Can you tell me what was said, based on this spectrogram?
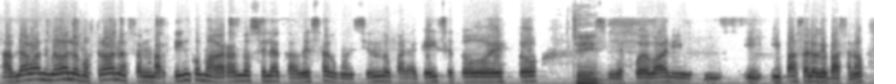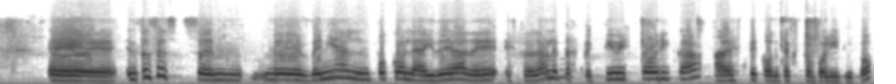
hablaban, ¿no? Lo mostraban a San Martín como agarrándose la cabeza, como diciendo, ¿para qué hice todo esto? Sí. Y después van y, y, pasa lo que pasa, ¿no? Eh, entonces me venía un poco la idea de esto de darle perspectiva histórica a este contexto político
